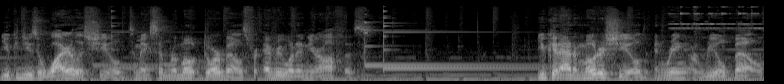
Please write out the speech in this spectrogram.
you could use a wireless shield to make some remote doorbells for everyone in your office. You could add a motor shield and ring a real bell.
